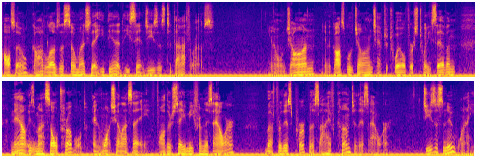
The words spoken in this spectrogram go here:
also God loves us so much that He did. He sent Jesus to die for us. You know, John, in the Gospel of John, chapter 12, verse 27, Now is my soul troubled, and what shall I say? Father, save me from this hour? But for this purpose I have come to this hour. Jesus knew why he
